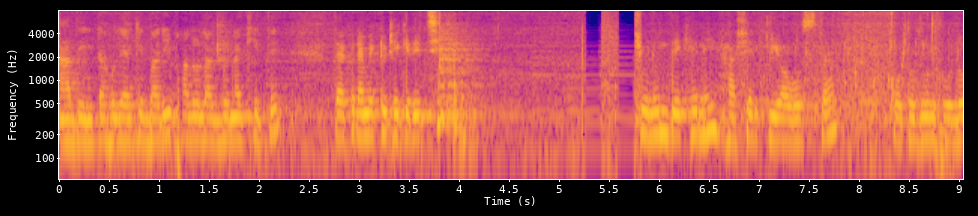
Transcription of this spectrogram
না দিই তাহলে একেবারেই ভালো লাগবে না খেতে। তো এখন আমি একটু ঢেকে দিচ্ছি। চলুন দেখে নিই হাঁসের কি অবস্থা, কত দূর হলো।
